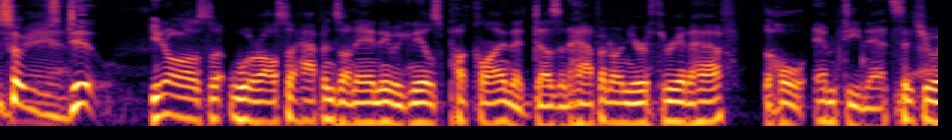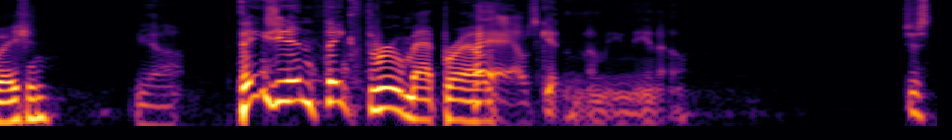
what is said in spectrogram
So you just do. You know what also, what also happens on Andy McNeil's puck line that doesn't happen on your three and a half? The whole empty net situation. Yeah. Things you didn't think through, Matt Brown. Hey, I was getting, I mean, you know, just.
